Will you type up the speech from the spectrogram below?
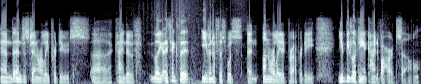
and and just generally produce uh, kind of like I think that even if this was an unrelated property, you'd be looking at kind of a hard sell,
